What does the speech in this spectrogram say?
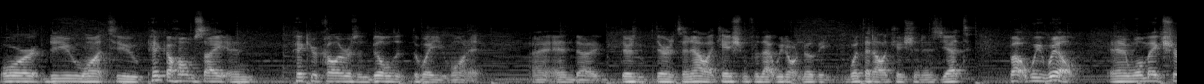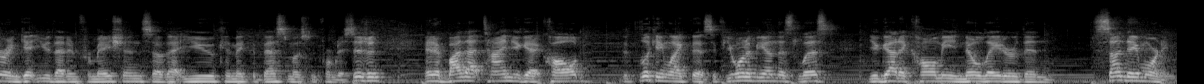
or do you want to pick a home site and pick your colors and build it the way you want it? Uh, and uh, there's there's an allocation for that. We don't know the what that allocation is yet, but we will, and we'll make sure and get you that information so that you can make the best, most informed decision. And if by that time you get called, it's looking like this. If you want to be on this list, you got to call me no later than Sunday morning,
